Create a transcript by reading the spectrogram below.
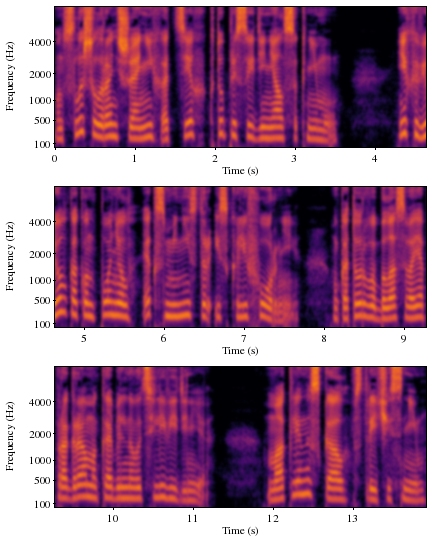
Он слышал раньше о них от тех, кто присоединялся к нему. Их вел, как он понял, экс-министр из Калифорнии, у которого была своя программа кабельного телевидения. Маклин искал встречи с ним.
